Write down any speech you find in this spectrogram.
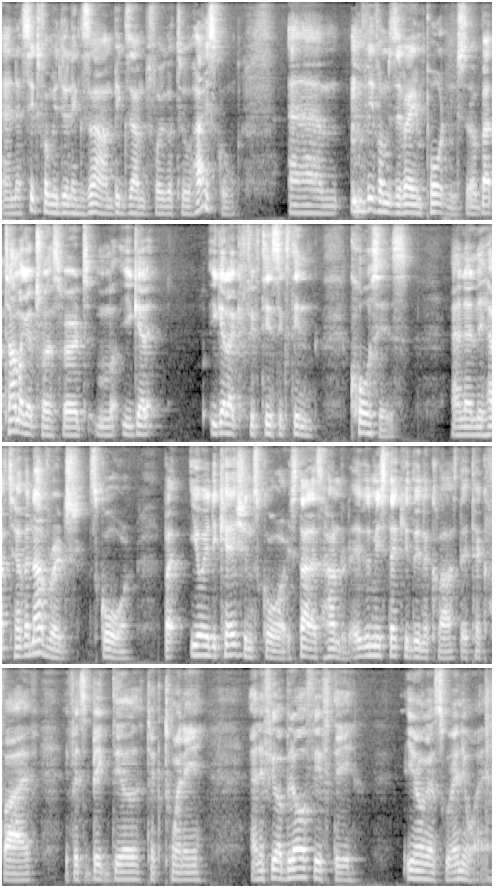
and the sixth form you do an exam, big exam before you go to high school. Um, fifth form is very important. So by the time I get transferred, you get you get like 15, 16 courses, and then you have to have an average score but your education score is not as 100. If it's a mistake you do in a class, they take 5. If it's a big deal, take 20. And if you're below 50, you're not going to school anyway.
